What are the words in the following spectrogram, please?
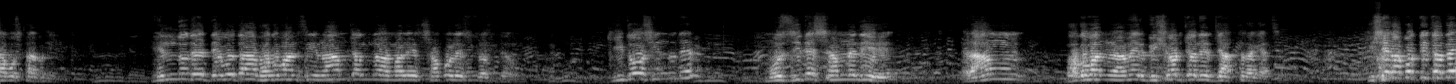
ব্যবস্থা নিক হিন্দুদের দেবতা ভগবান শ্রী রামচন্দ্র আমাদের সকলের শ্রদ্ধেয়। কি দোষ হিন্দুদের? মসজিদের সামনে দিয়ে রাম, ভগবান রামের বিসর্জনের যাত্রা গেছে। কিসের আপত্তি তাতে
